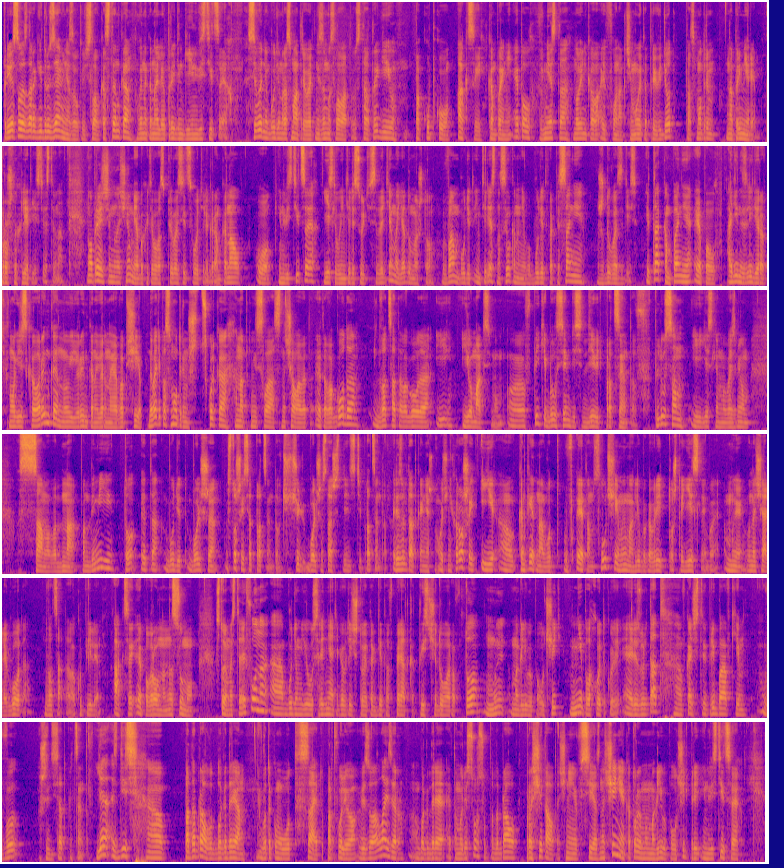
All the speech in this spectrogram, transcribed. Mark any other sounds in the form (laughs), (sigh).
Приветствую вас, дорогие друзья, меня зовут Вячеслав Костенко, вы на канале о трейдинге и инвестициях. Сегодня будем рассматривать незамысловатую стратегию покупку акций компании Apple вместо новенького iPhone. К чему это приведет, посмотрим на примере прошлых лет, естественно. Ну а прежде чем мы начнем, я бы хотел вас пригласить в свой телеграм-канал о инвестициях. Если вы интересуетесь этой темой, я думаю, что вам будет интересно. Ссылка на него будет в описании. Жду вас здесь. Итак, компания Apple. Один из лидеров технологического рынка, ну и рынка, наверное, вообще. Давайте посмотрим, сколько она принесла с начала этого года. 2020 года и ее максимум. Э, в пике был 79% плюсом. И если мы возьмем с самого дна пандемии, то это будет больше 160%, чуть-чуть больше 160%. Результат, конечно, очень хороший. И э, конкретно вот в этом случае мы могли бы говорить то, что если бы мы в начале года 2020 купили акции Apple ровно на сумму стоимости iPhone, а будем ее усреднять и говорить, что это где-то в порядка 1000 долларов, то мы могли бы получить неплохой такой результат э, в качестве прибавки в 60%. Я здесь э, подобрал вот благодаря вот такому вот сайту Portfolio Visualizer, благодаря этому ресурсу подобрал, просчитал точнее все значения, которые мы могли бы получить при инвестициях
